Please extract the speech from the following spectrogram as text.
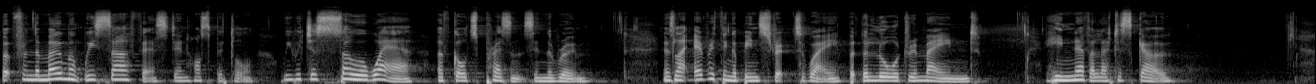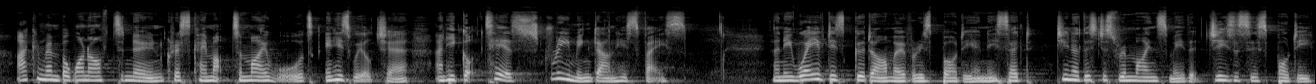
But from the moment we surfaced in hospital, we were just so aware of God's presence in the room. It was like everything had been stripped away, but the Lord remained. He never let us go. I can remember one afternoon, Chris came up to my ward in his wheelchair and he got tears streaming down his face. And he waved his good arm over his body and he said, Do you know, this just reminds me that Jesus' body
